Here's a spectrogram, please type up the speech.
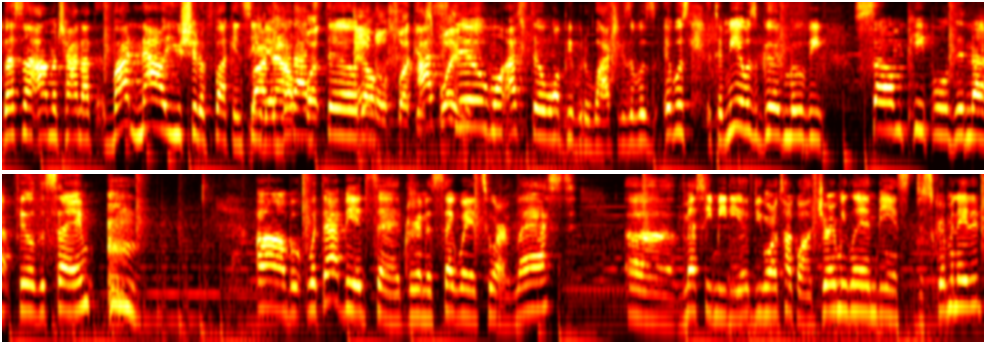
That's not. I'm gonna try not. To, by now, you should have fucking seen By it, now, but I still don't. no I still want. I still want people to watch because it was. It was to me. It was a good movie. Some people did not feel the same. um, but with that being said, we're gonna segue into our last uh, messy media. Do you want to talk about Jeremy Lin being discriminated?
